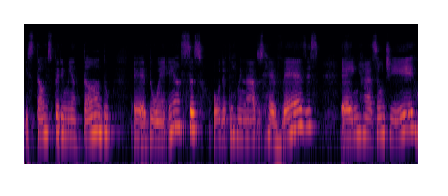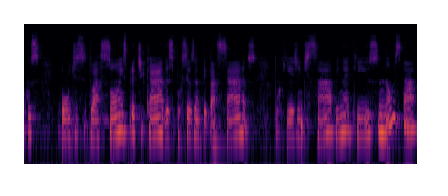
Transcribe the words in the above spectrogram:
estão experimentando é, doenças ou determinados reveses é, em razão de erros ou de situações praticadas por seus antepassados, porque a gente sabe né, que isso não está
